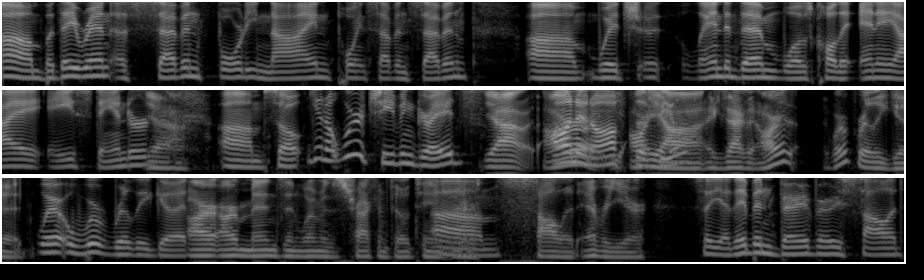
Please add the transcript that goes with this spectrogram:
Um, but they ran a seven forty nine point seven seven. Um, which uh, landed them what was called the NAIA A standard. Yeah. Um, so you know we're achieving grades. Yeah. On and off the our- Yeah, field? exactly. Our we're really good. We're we're really good. Our our men's and women's track and field team are Um, solid every year. So yeah, they've been very very solid.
